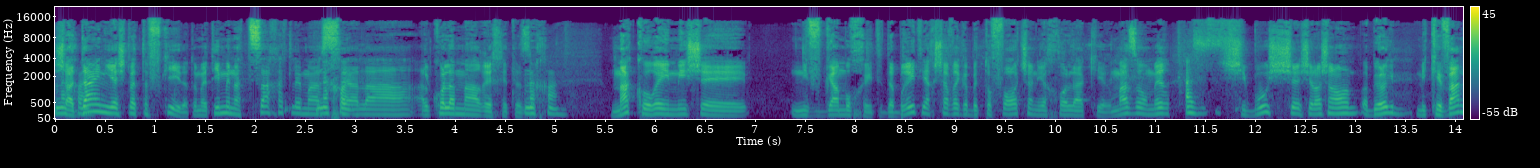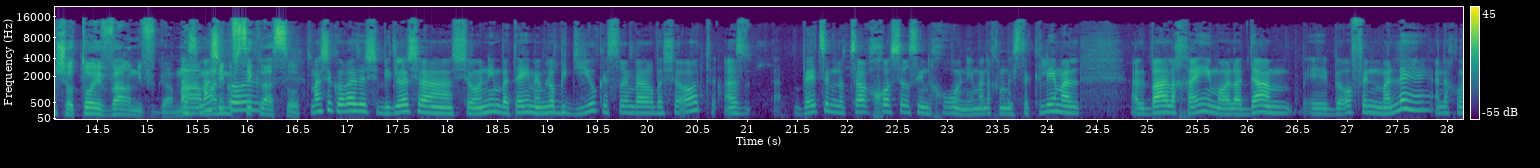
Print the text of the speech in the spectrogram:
נכון. שעדיין יש לה תפקיד. זאת אומרת, היא מנצחת למעשה נכון. על, ה, על כל המערכת הזאת. נכון. מה קורה עם מי ש... נפגע מוחית. דברי איתי עכשיו רגע בתופעות שאני יכול להכיר. מה זה אומר אז... שיבוש של השעון הביולוגי מכיוון שאותו איבר נפגע? מה, מה, מה שקורה, אני מפסיק לעשות? מה שקורה זה שבגלל שהשעונים בתאים הם לא בדיוק 24 שעות, אז בעצם נוצר חוסר סינכרון. אם אנחנו מסתכלים על... על בעל החיים או על אדם אה, באופן מלא, אנחנו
